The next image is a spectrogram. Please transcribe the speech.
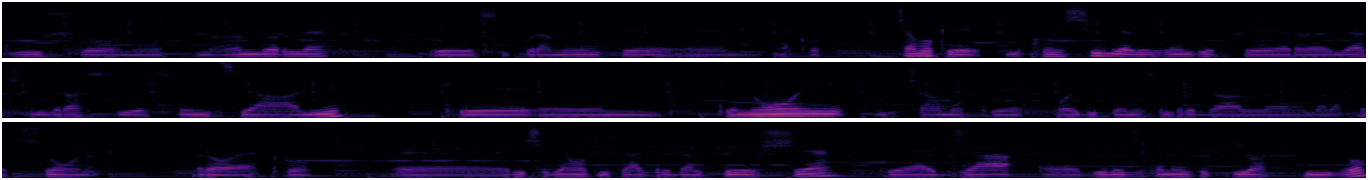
guscio, noci, mandorle e sicuramente ehm, ecco diciamo che i consigli ad esempio per gli acidi grassi essenziali che, ehm, che noi diciamo che poi dipende sempre dal- dalla persona però ecco eh, riceviamo più che altro dal pesce che è già eh, biologicamente più attivo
